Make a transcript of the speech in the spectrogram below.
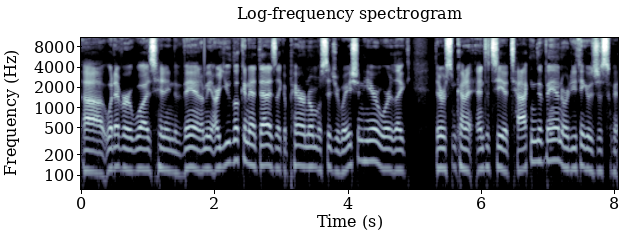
uh, whatever it was hitting the van. I mean, are you looking at that as like a paranormal situation here, where like there was some kind of entity attacking the van, or do you think it was just some,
